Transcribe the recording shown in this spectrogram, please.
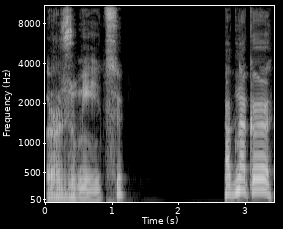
Разумеется. Однако,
